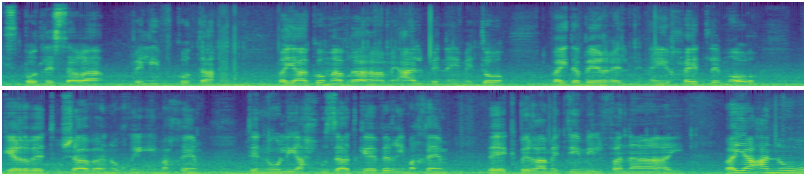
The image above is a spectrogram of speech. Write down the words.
לספוד לשרה ולבכותה. ויקום אברהם מעל פני מתו, וידבר אל פני חטא לאמור, גר ותושב אנוכי עמכם, תנו לי אחוזת קבר עמכם, ואקברה מתים מלפניי, ויענו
